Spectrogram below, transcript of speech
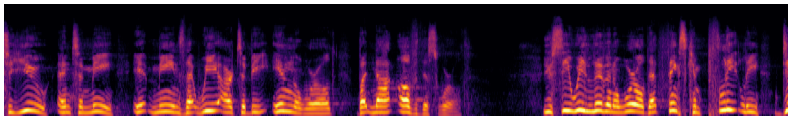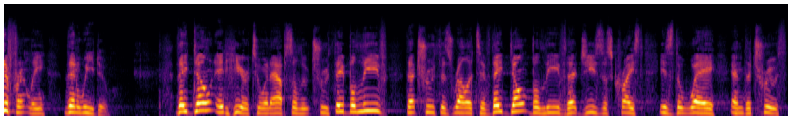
To you and to me, it means that we are to be in the world, but not of this world. You see, we live in a world that thinks completely differently than we do. They don't adhere to an absolute truth. They believe that truth is relative. They don't believe that Jesus Christ is the way and the truth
